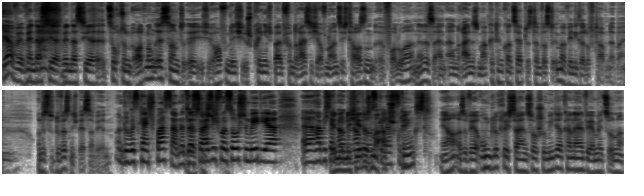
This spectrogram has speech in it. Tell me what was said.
ja, wenn das hier, wenn das hier Zucht und Ordnung ist und äh, ich hoffentlich springe ich bald von 30 auf 90.000 äh, Follower, ne, das ein, ein reines Marketingkonzept ist, dann wirst du immer weniger Luft haben dabei. Mhm. Und es, du wirst nicht besser werden. Und du wirst keinen Spaß haben. Also das weiß ich von Social Media, äh, habe ich dann Wenn du nicht jedes Mal abspringst, ja, also wer unglücklich seinen Social Media Kanal, wer mit so einer,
